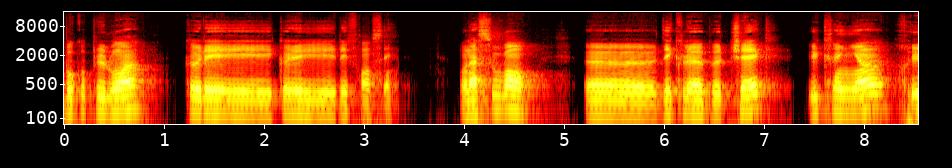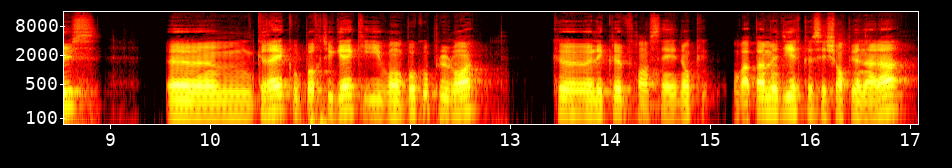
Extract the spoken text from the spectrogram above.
beaucoup plus loin que les, Français. On a souvent euh, des clubs tchèques, ukrainiens, russes, euh, grecs ou portugais qui vont beaucoup plus loin que les clubs français. Donc on ne va pas me dire que ces championnats-là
